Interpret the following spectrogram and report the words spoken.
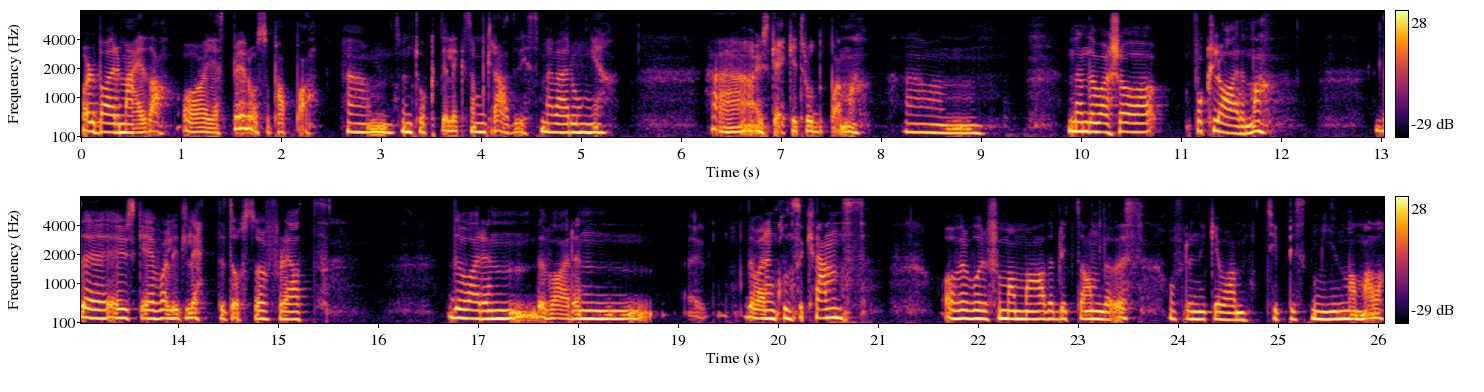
var det bare meg da, og Jesper, og så pappa. Um, så hun tok det liksom gradvis med hver unge. Jeg husker jeg ikke trodde på henne. Um, men det var så forklarende. Det, jeg husker jeg var litt lettet også fordi at det var en Det var en, det var en konsekvens over hvorfor mamma hadde blitt så annerledes. Hvorfor hun ikke var typisk min mamma, da.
